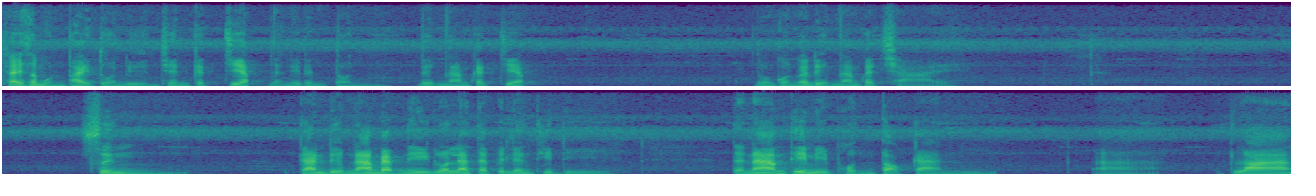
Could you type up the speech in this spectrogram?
ใช้สมุนไพรตัวอื่น เช่น กระเจี๊ยบอย่างนี้เป็นต้น ดื่มน้ำกระเจี๊ยบบางคนก็ดื่มน้ำกระชาย ซึ่งการดื่มน้ำแบบนี้ล้วนแล้วแต่เป็นเรื่องที่ดี แต่น้ำที่มีผลต่อการล้าง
